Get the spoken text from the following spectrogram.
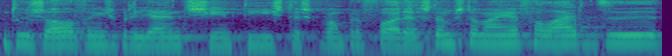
dos jovens brilhantes cientistas que vão para fora, estamos também a falar de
